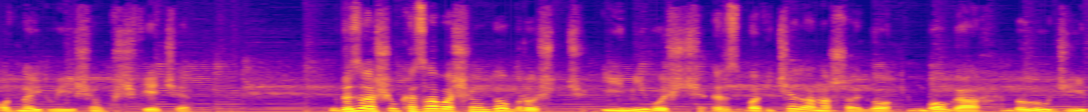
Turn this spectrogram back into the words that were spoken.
odnajduje się w świecie. Gdy zaś ukazała się dobrość i miłość Zbawiciela naszego, Boga do ludzi,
